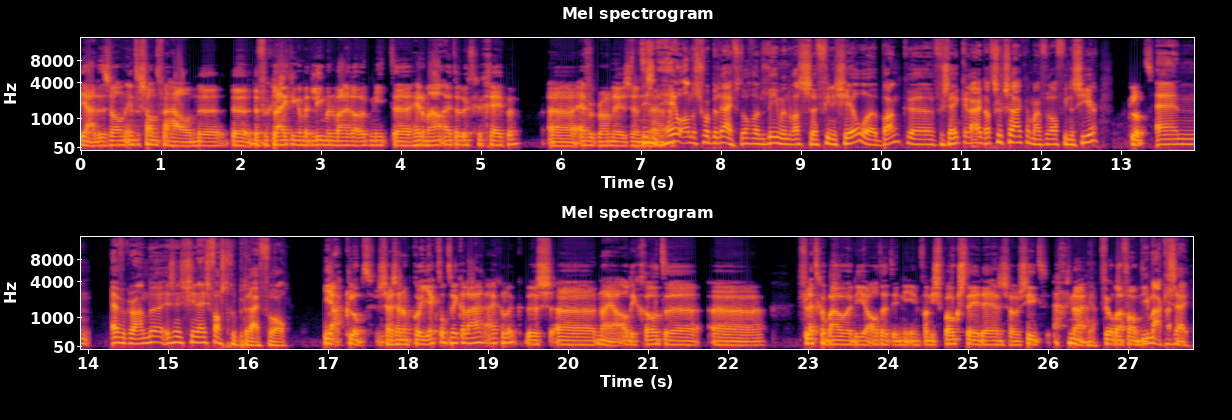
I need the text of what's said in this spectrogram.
ja, dat is wel een interessant verhaal. De, de, de vergelijkingen met Lehman waren ook niet uh, helemaal uit de lucht gegrepen. Uh, Evergrande is een. Het is een heel ander soort bedrijf, toch? Want Lehman was financieel, bank, verzekeraar, dat soort zaken, maar vooral financier. Klopt. En Evergrande is een Chinees vastgoedbedrijf vooral. Ja, klopt. Dus zij zijn een projectontwikkelaar eigenlijk. Dus uh, nou ja, al die grote uh, flatgebouwen die je altijd in, in van die spooksteden en zo ziet. nou ja, ja, veel daarvan. Die maken zij.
